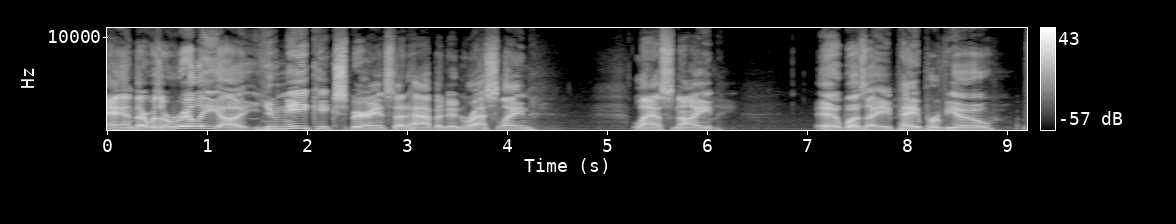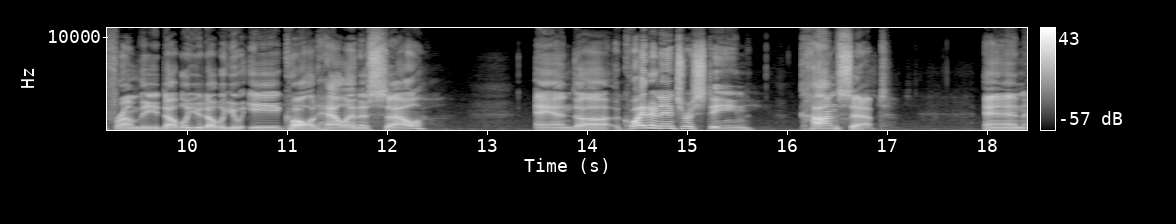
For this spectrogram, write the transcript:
And there was a really uh, unique experience that happened in wrestling last night. It was a pay per view from the WWE called Hell in a Cell, and uh, quite an interesting concept. And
